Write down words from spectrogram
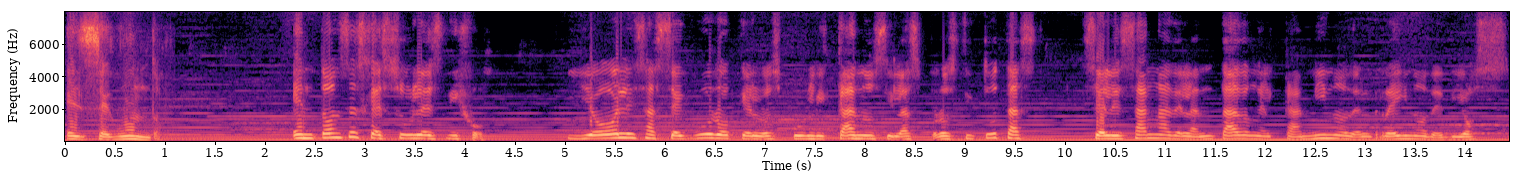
el segundo. Entonces Jesús les dijo, yo les aseguro que los publicanos y las prostitutas se les han adelantado en el camino del reino de Dios.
